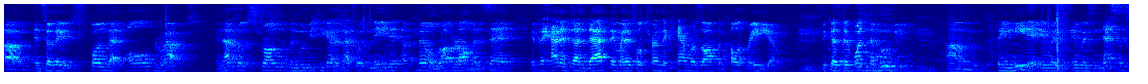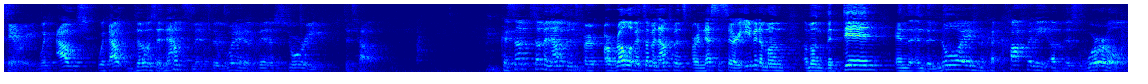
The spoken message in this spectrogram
um, and so they spun that all throughout, and that's what strung the movie together. That's what made it a film. Robert Altman said if they hadn't done that, they might as well turn the cameras off and call it radio, because there wasn't a movie. Um, they needed it was it was necessary. Without without those announcements, there wouldn't have been a story to tell. Because some, some announcements are, are, relevant, some announcements are necessary, even among, among the din and the, and the noise and the cacophony of this world.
